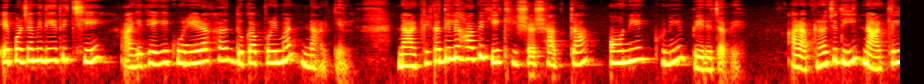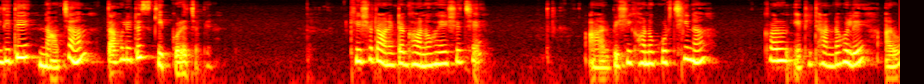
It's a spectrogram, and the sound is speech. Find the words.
এ পর্যায়ে আমি দিয়ে দিচ্ছি আগে থেকে কুড়িয়ে রাখা দু কাপ পরিমাণ নারকেল। নারকেলটা দিলে হবে কি খিসার স্বাদটা অনেক গুণে বেড়ে যাবে। আর আপনারা যদি নারকেল দিতে না চান, তাহলে এটা স্কিপ করে যাবেন। খিসাটা অনেকটা ঘন হয়ে এসেছে। আর বেশি ঘন করছি না, কারণ এটি ঠান্ডা হলে আরও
